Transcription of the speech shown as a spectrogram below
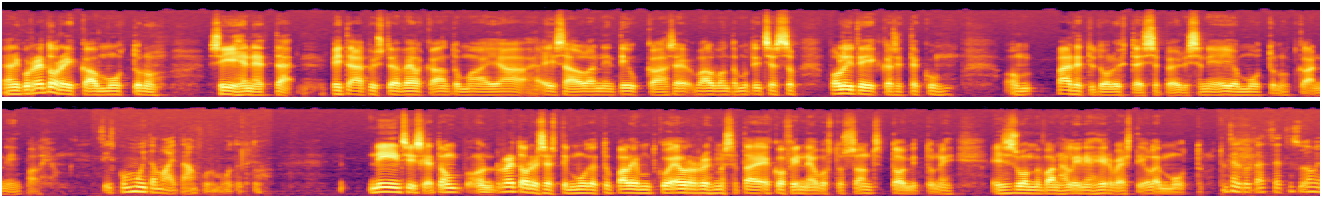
tämä niin retoriikka on muuttunut siihen, että pitää pystyä velkaantumaan ja ei saa olla niin tiukkaa se valvonta, mutta itse asiassa politiikka sitten, kun on päätetty tuolla yhteisissä pöydissä, niin ei ole muuttunutkaan niin paljon. Siis kun muita maita on kurmuutettu? Niin, siis että on, on retorisesti muutettu paljon, mutta kun euroryhmässä tai ECOFIN-neuvostossa on sit toimittu, niin ei se Suomen vanha linja hirveästi ole muuttunut. Tarkoitatko, että Suomi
